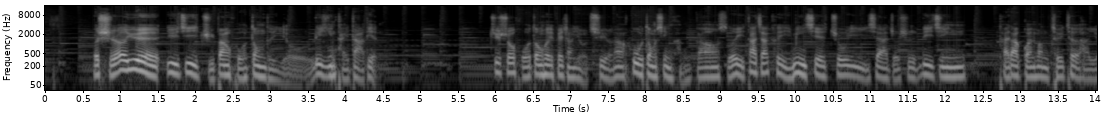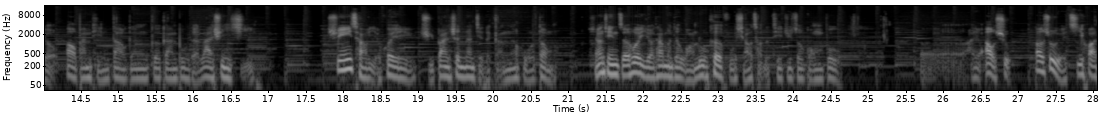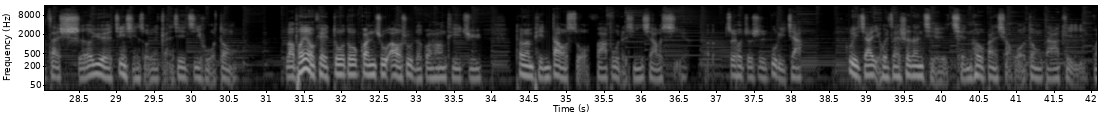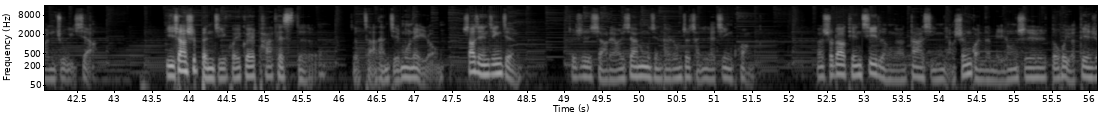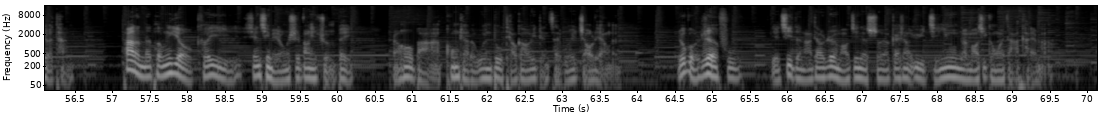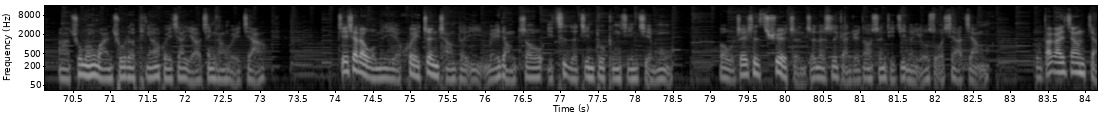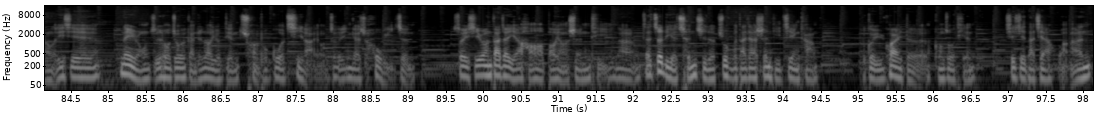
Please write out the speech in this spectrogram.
而十二月预计举办活动的有丽晶台大店，据说活动会非常有趣，那互动性很高，所以大家可以密切注意一下，就是历经台大官方的推特，还有报班频道跟各干部的赖讯息。薰衣草也会举办圣诞节的感恩活动，详情则会由他们的网络客服小草的 TG 做公布。呃，还有奥数，奥数有计划在十二月进行所谓的感谢祭活动，老朋友可以多多关注奥数的官方 TG，他们频道所发布的新消息。呃，最后就是顾里家，顾里家也会在圣诞节前后办小活动，大家可以关注一下。以上是本集回归 Parkes 的的。杂谈节目内容稍显精简，就是小聊一下目前台中这产业的近况。那说到天气冷了，大型养生馆的美容师都会有电热毯，怕冷的朋友可以先请美容师帮你准备，然后把空调的温度调高一点，才不会着凉了。如果热敷，也记得拿掉热毛巾的时候要盖上浴巾，因为暖毛细孔会打开嘛。啊，出门玩除了平安回家，也要健康回家。接下来我们也会正常的以每两周一次的进度更新节目。哦，我这次确诊真的是感觉到身体机能有所下降。我大概这样讲了一些内容之后，就会感觉到有点喘不过气来哦，这个应该是后遗症。所以希望大家也要好好保养身体。那在这里也诚挚的祝福大家身体健康，有个愉快的工作天。谢谢大家，晚安。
